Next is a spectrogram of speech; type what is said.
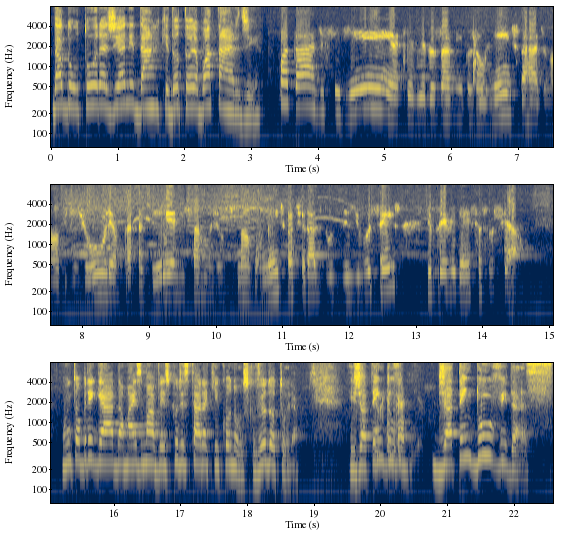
da doutora Giane Dark. Doutora, boa tarde. Boa tarde, Cidinha, queridos amigos ouvintes da Rádio 9 de Julho. É um prazer estarmos juntos novamente para tirar as dúvidas de vocês de Previdência Social. Muito obrigada mais uma vez por estar aqui conosco, viu, doutora? E já tem, já tem dúvidas,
